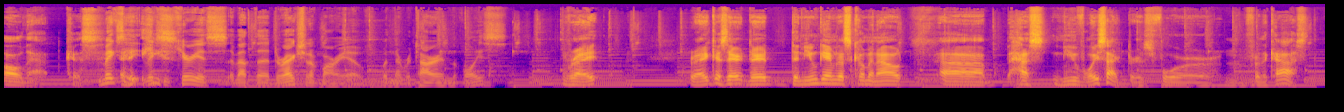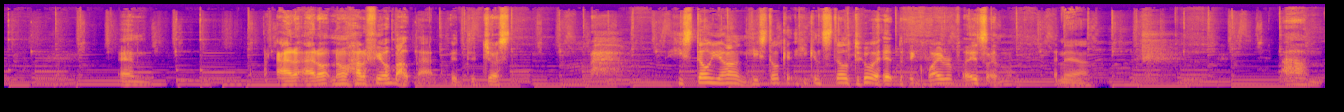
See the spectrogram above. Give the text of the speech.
all that. Because it makes makes you curious about the direction of Mario when they're retiring the voice. right, right. Because they're they're the new game that's coming out uh, has new voice actors for Mm. for the cast, and I, I don't know how to feel about that. It, it just he's still young. He still can, he can still do it. Like why replace him? Yeah. Um,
